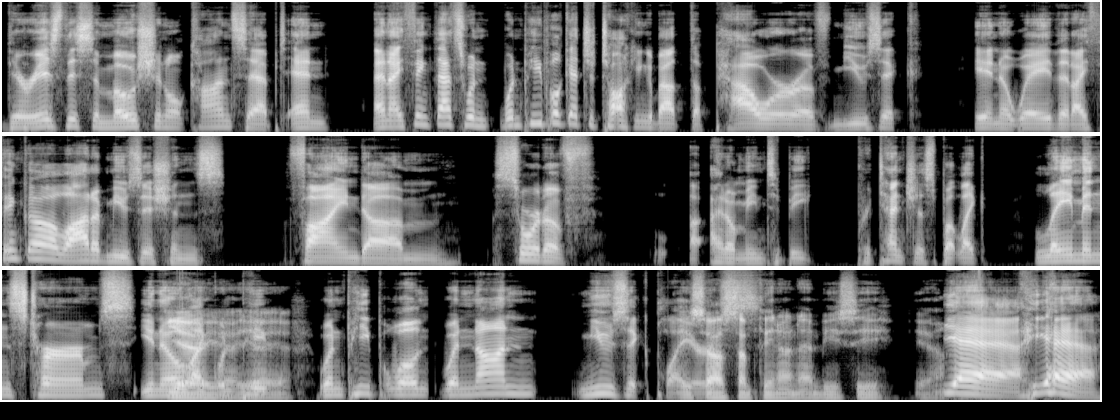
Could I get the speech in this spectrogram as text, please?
there is this emotional concept and and I think that's when when people get to talking about the power of music in a way that I think a lot of musicians find um sort of I don't mean to be pretentious, but like layman's terms, you know, yeah, like yeah, when people yeah. when people well when non music I players saw something on NBC. Yeah. yeah, yeah.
